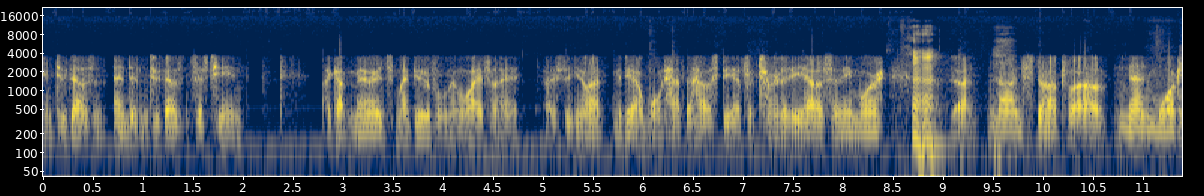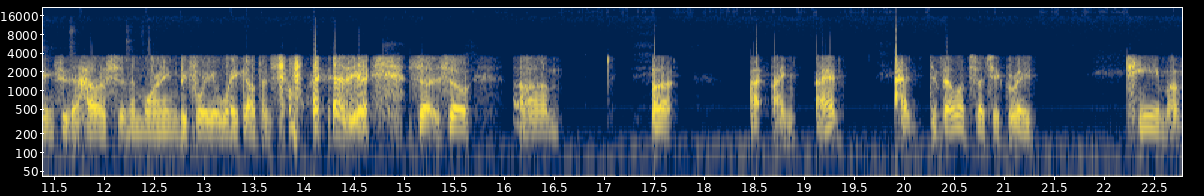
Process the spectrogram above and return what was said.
in 2000, ended in 2015. I got married to my beautiful new wife, and I said, you know what? Maybe I won't have the house be a fraternity house anymore. uh, nonstop uh, men walking through the house in the morning before you wake up and stuff like that. Yeah. So, so, um, but I, I, I had had developed such a great team of,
